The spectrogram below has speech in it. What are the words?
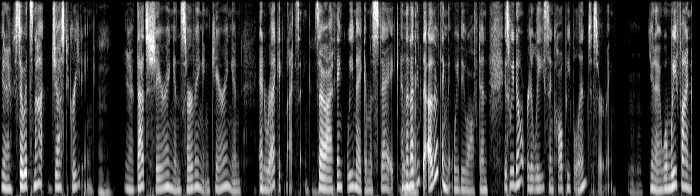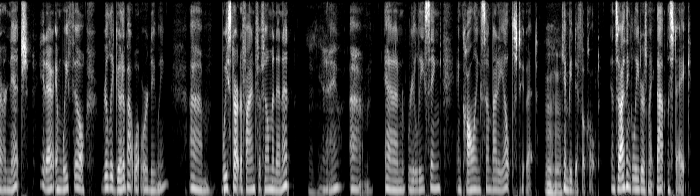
you know so it's not just greeting Mhm. You know that's sharing and serving and caring and and recognizing so i think we make a mistake and then i Mhm. think the other thing that we do often is we don't release and call people into serving Mhm. you know when we find our niche you know and we feel really good about what we're doing um, we start to find fulfillment in it Mhm. you know um, and releasing and calling somebody else to it Mhm. can be difficult and so i think leaders make that mistake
